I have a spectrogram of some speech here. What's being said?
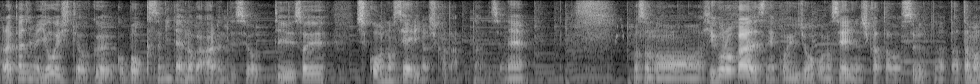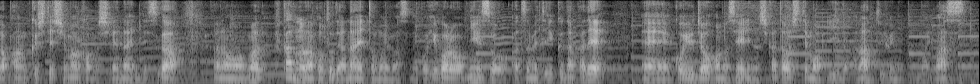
あらかじめ用意しておくこうボックスみたいのがあるんですよっていうそういう思考の整理の仕方なんですよね。まあ、その日頃からですねこういう情報の整理の仕方をするとなると頭がパンクしてしまうかもしれないんですがあの、まあ、不可能なことではないと思いますねこう日頃ニュースを集めていく中で、え、こういう情報の整理の仕方をしてもいいのかなというふうに思います。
